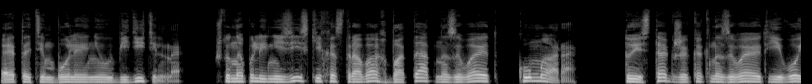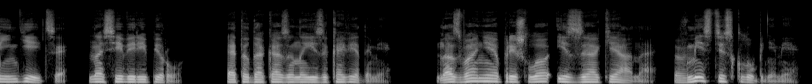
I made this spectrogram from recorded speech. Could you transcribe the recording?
Это тем более неубедительно, что на Полинезийских островах Батат называют Кумара, то есть так же, как называют его индейцы на севере Перу. Это доказано языковедами. Название пришло из-за океана, вместе с клубнями.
